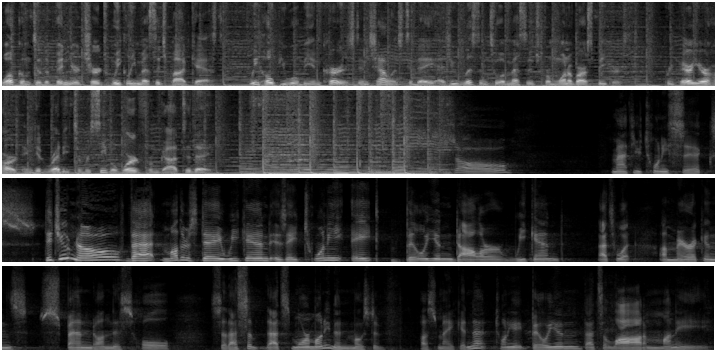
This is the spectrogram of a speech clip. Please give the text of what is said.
Welcome to the Vineyard Church Weekly Message Podcast. We hope you will be encouraged and challenged today as you listen to a message from one of our speakers. Prepare your heart and get ready to receive a word from God today. So, Matthew 26. Did you know that Mother's Day weekend is a $28 billion weekend? That's what Americans spend on this whole so that's, a, that's more money than most of us make, isn't it? 28 billion? That's a lot of money.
